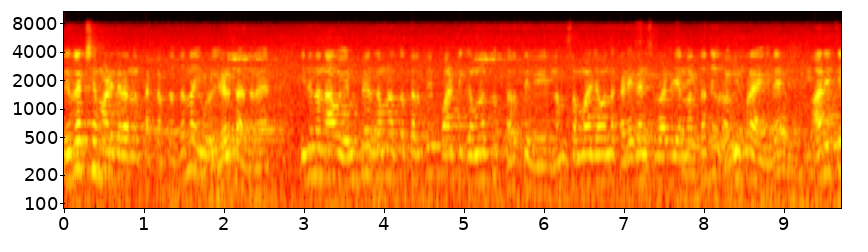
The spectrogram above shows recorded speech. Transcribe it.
ನಿರ್ಲಕ್ಷ್ಯ ಮಾಡಿದ್ದಾರೆ ಅನ್ನತಕ್ಕಂಥದ್ದನ್ನು ಇವರು ಹೇಳ್ತಾ ಇದ್ದಾರೆ. ಇದನ್ನು ನಾವು ಎಂ ಪಿ ಗಮನಕ್ಕೂ ತರ್ತೀವಿ, ಪಾರ್ಟಿ ಗಮನಕ್ಕೂ ತರ್ತೀವಿ. ನಮ್ಮ ಸಮಾಜವನ್ನು ಕಡೆಗಣಿಸಬೇಡ್ರಿ ಅನ್ನೋಂಥದ್ದು ಇವ್ರ ಅಭಿಪ್ರಾಯ ಆಗಿದೆ. ಆ ರೀತಿ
